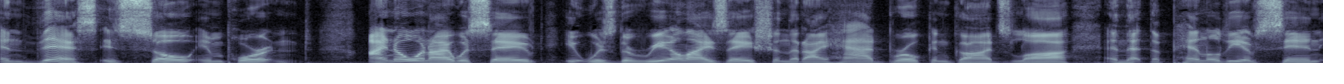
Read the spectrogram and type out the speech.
And this is so important. I know when I was saved, it was the realization that I had broken God's law and that the penalty of sin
